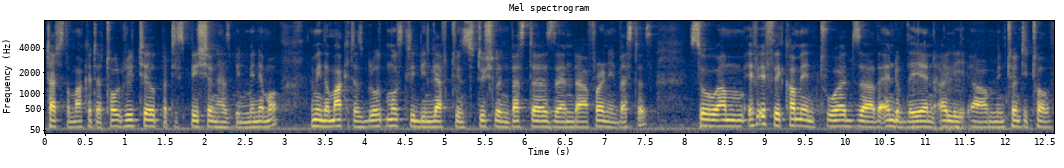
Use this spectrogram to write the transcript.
touched the market at all. Retail participation has been minimal. I mean, the market has mostly been left to institutional investors and uh, foreign investors. So um, if, if they come in towards uh, the end of the year and early in 2012,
